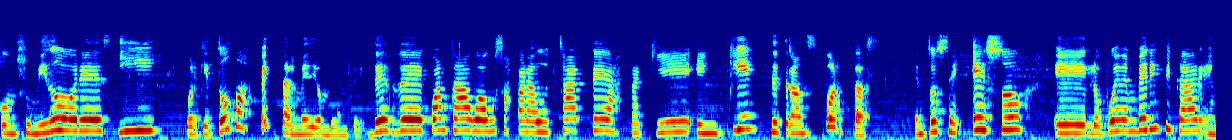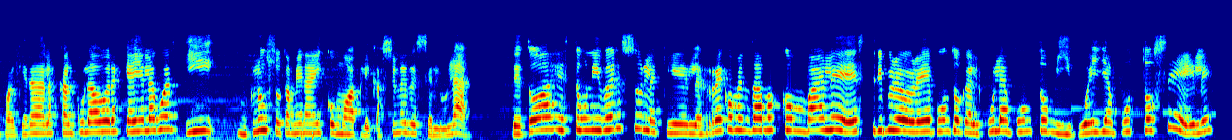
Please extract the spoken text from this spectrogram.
consumidores y porque todo afecta al medio ambiente, desde cuánta agua usas para ducharte hasta que, en qué te transportas. Entonces eso eh, lo pueden verificar en cualquiera de las calculadoras que hay en la web y incluso también hay como aplicaciones de celular. De todo este universo, la que les recomendamos con Vale es www.calcula.mihuella.cl,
